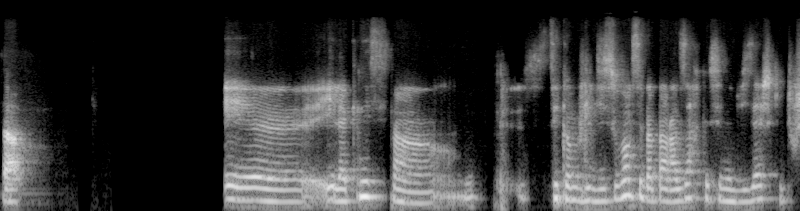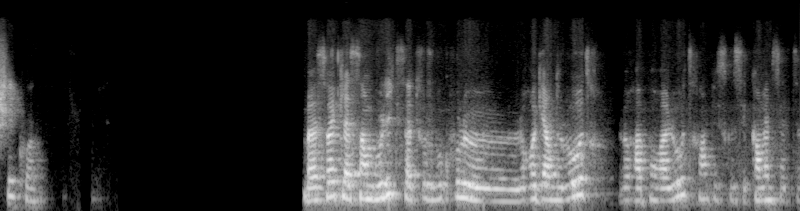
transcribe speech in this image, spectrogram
Ça. Et, euh, et l'acné, c'est comme je le dis souvent, c'est pas par hasard que c'est notre visage qui est touché, quoi. Bah, c'est vrai que la symbolique, ça touche beaucoup le, regard de l'autre, le rapport à l'autre, hein, puisque c'est quand même cette,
